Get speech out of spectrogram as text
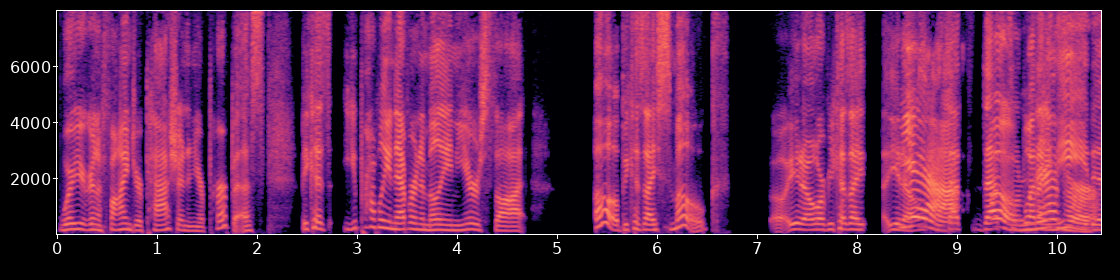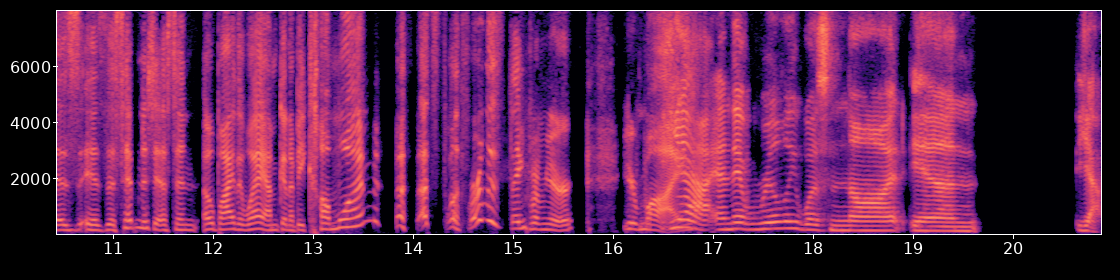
where you're going to find your passion and your purpose because you probably never in a million years thought, oh, because I smoke, uh, Uh, you know, or because I, you know, yeah. that's that's oh, what never. I need is is this hypnotist. And oh, by the way, I'm going to become one. that's the furthest thing from your your mind. Yeah, and it really was not in yeah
